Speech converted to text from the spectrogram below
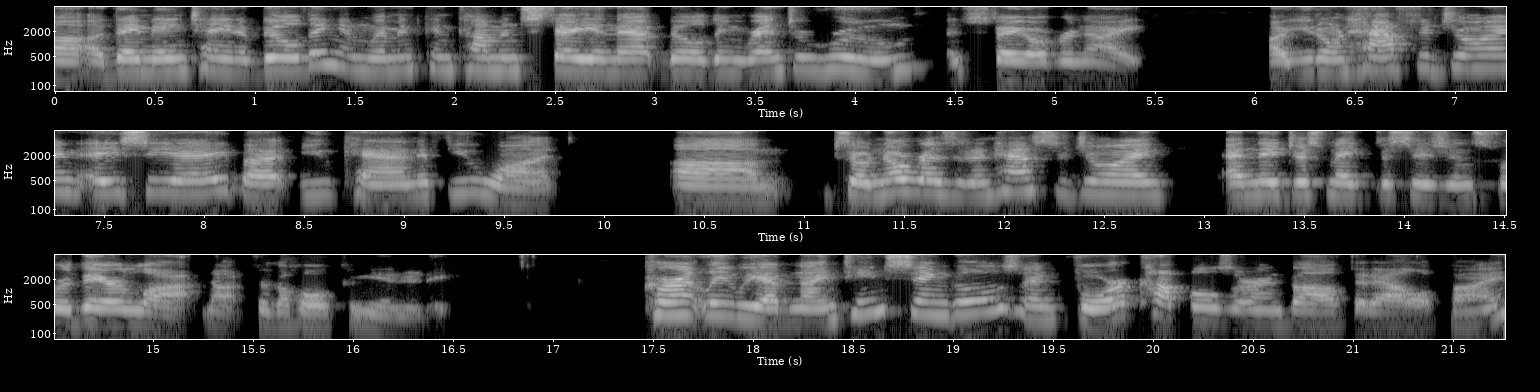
Uh, they maintain a building, and women can come and stay in that building, rent a room, and stay overnight. Uh, you don't have to join ACA, but you can if you want. Um, so no resident has to join and they just make decisions for their lot, not for the whole community. Currently, we have 19 singles and four couples are involved at Alapine.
